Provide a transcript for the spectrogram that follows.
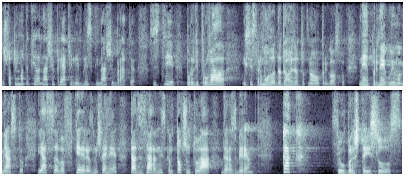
Защото има такива наши приятели, близки, наши братя, сестри, поради провала и се срамуват да дойдат отново при Господ. Не, при Него има място. И аз в тези размишления тази зара не искам точно това да разберем. Как се обръща Исус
